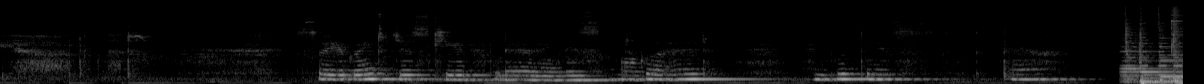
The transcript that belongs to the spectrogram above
Yeah like that. So you're going to just keep layering this. Go ahead and put this there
